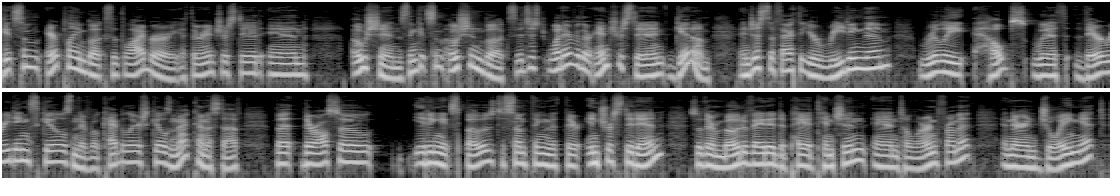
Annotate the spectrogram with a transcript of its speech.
get some airplane books at the library. If they're interested in oceans, then get some ocean books. It's just whatever they're interested in, get them. And just the fact that you're reading them really helps with their reading skills and their vocabulary skills and that kind of stuff. But they're also getting exposed to something that they're interested in. So they're motivated to pay attention and to learn from it, and they're enjoying it.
